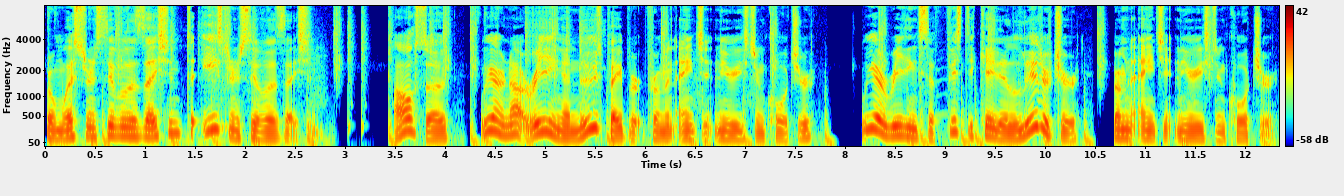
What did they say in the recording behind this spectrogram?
from Western civilization to Eastern civilization. Also, we are not reading a newspaper from an ancient Near Eastern culture. We are reading sophisticated literature from an ancient Near Eastern culture.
